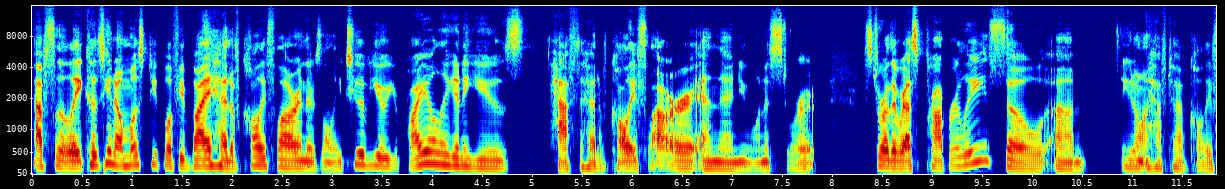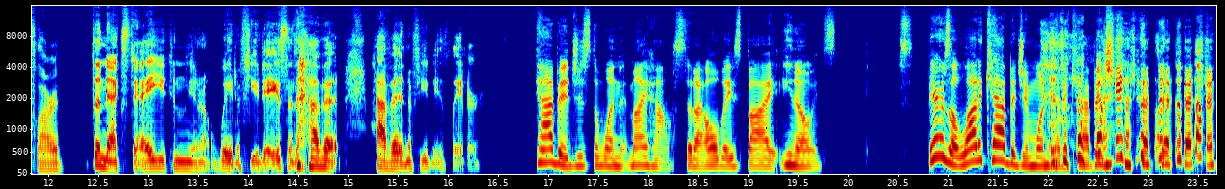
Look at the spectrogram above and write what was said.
absolutely because you know most people if you buy a head of cauliflower and there's only two of you you're probably only going to use half the head of cauliflower and then you want to store it store the rest properly so um, you don't have to have cauliflower the next day you can you know wait a few days and have it have it in a few days later cabbage is the one at my house that I always buy. You know, it's there's a lot of cabbage in one head of cabbage.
